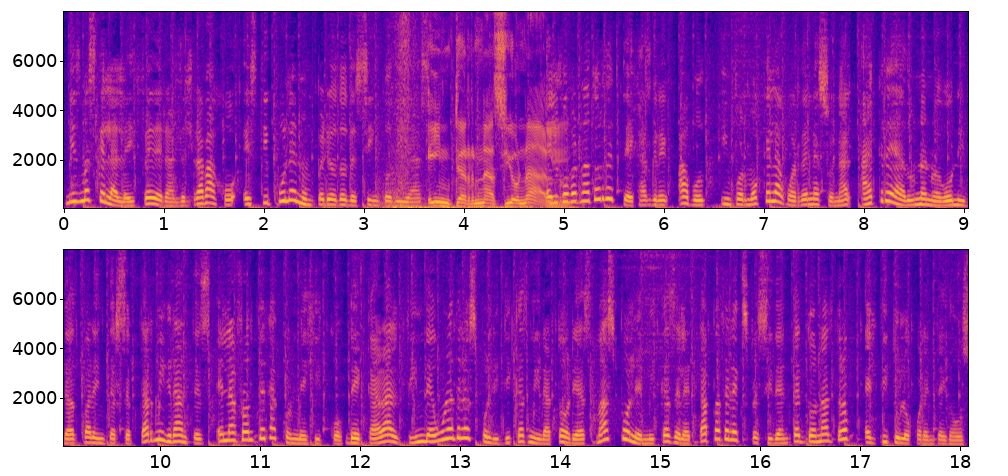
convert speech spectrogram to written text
mismas que la Ley Federal del Trabajo estipula en un periodo de cinco días. Internacional. El gobernador de Texas, Greg Abbott, informó que la Guardia Nacional ha creado una nueva unidad para interceptar migrantes en la frontera con México, de cara al fin de una de las políticas migratorias más polémicas de la etapa del expresidente Donald Trump, el título 42.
